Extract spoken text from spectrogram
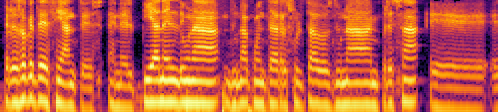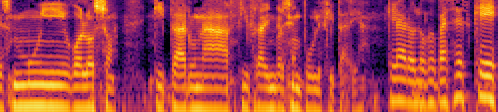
Pero es lo que te decía antes, en el PNL de una, de una cuenta de resultados de una empresa eh, es muy goloso quitar una cifra de inversión publicitaria. Claro, lo que pasa es que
